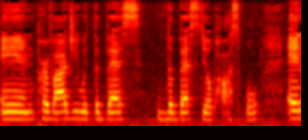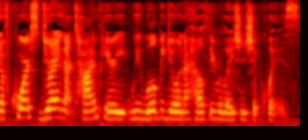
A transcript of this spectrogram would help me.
and provide you with the best the best deal possible. And of course, during that time period, we will be doing a healthy relationship quiz.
